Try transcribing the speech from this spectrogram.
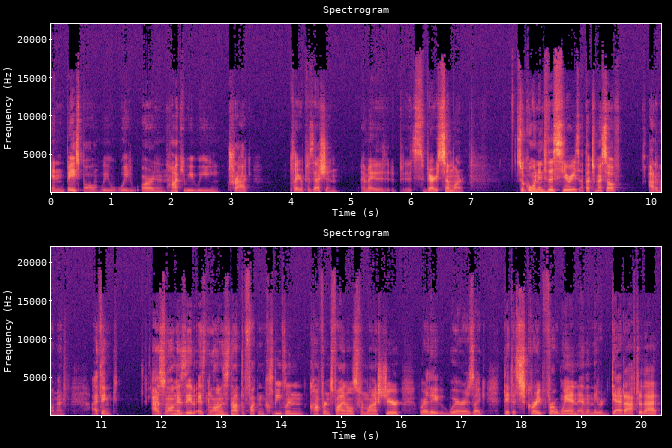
in baseball, we we or in hockey, we we track player possession. I mean, it's very similar. So going into this series, I thought to myself, I don't know, man. I think as long as they, as long as it's not the fucking Cleveland conference finals from last year, where they, whereas like they had to scrape for a win and then they were dead after that.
